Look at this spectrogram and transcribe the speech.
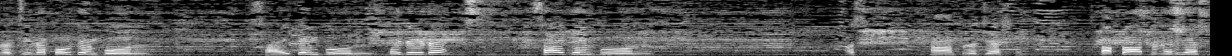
रचिता कौ टेंपल साई टेंपल कही तो बेटा? साई टेंपल हाँ प्रजा पापा हाथ धरिक आस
